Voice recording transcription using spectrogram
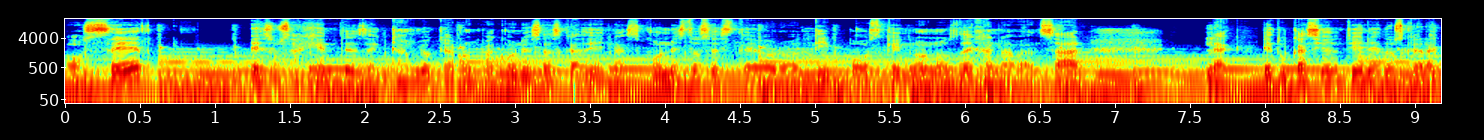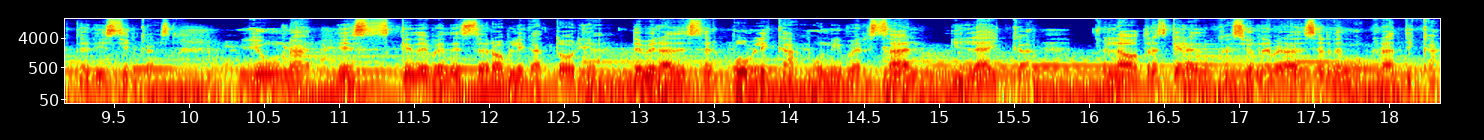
o ser esos agentes de cambio que rompan con esas cadenas, con estos estereotipos que no nos dejan avanzar. La educación tiene dos características y una es que debe de ser obligatoria, deberá de ser pública, universal y laica. La otra es que la educación deberá de ser democrática,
